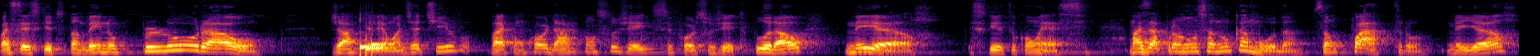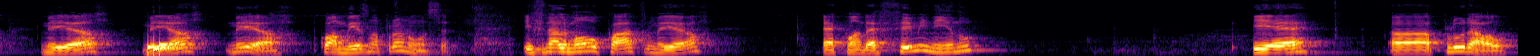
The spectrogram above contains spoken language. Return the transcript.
vai ser escrito também no plural. Já que ele é um adjetivo, vai concordar com o sujeito. Se for sujeito plural, meilleur, escrito com S. Mas a pronúncia nunca muda. São quatro. Meilleur, meilleur, meilleur, meilleur, com a mesma pronúncia. E finalmente o quatro meilleur é quando é feminino e é uh, plural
